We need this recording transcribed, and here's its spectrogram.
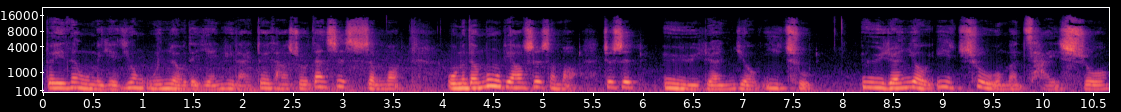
对，那我们也用温柔的言语来对他说。但是什么？我们的目标是什么？就是与人有益处，与人有益处，我们才说。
